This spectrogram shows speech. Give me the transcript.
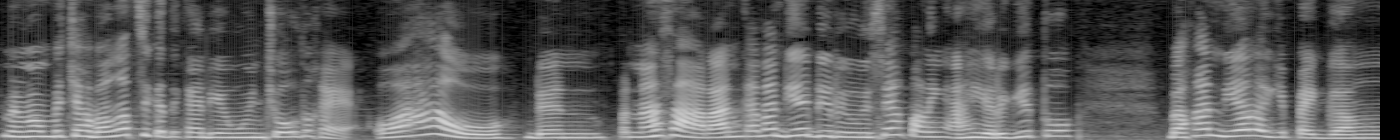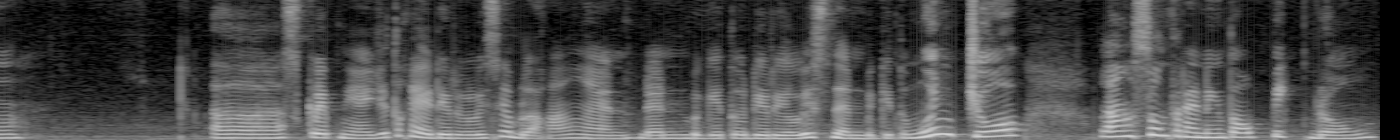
memang pecah banget sih ketika dia muncul tuh kayak wow dan penasaran karena dia dirilisnya paling akhir gitu bahkan dia lagi pegang uh, skripnya aja tuh kayak dirilisnya belakangan dan begitu dirilis dan begitu muncul langsung trending topik dong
